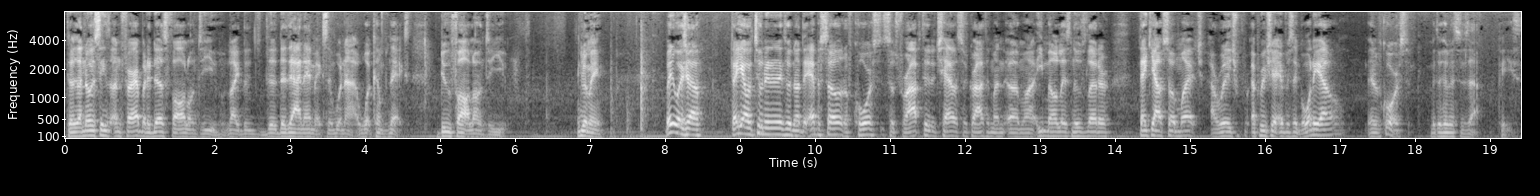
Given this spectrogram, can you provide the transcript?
Because I know it seems unfair, but it does fall onto you. Like the, the, the dynamics and whatnot, what comes next do fall onto you. You know what I mean? But anyways, y'all, Thank y'all for tuning in to another episode. Of course, subscribe to the channel, subscribe to my, uh, my email list newsletter. Thank y'all so much. I really appreciate every single one of y'all. And of course, Mental Healness is out. Peace.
